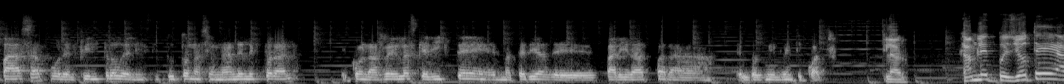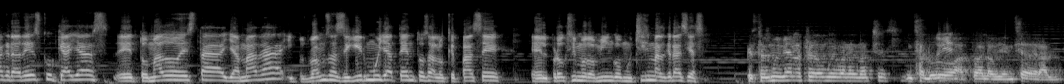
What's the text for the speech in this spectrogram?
pasa por el filtro del Instituto Nacional Electoral con las reglas que dicte en materia de paridad para el 2024. Claro. Hamlet, pues yo te agradezco que hayas eh, tomado esta llamada y pues vamos a seguir muy atentos a lo que pase el próximo domingo. Muchísimas gracias. Que estés muy bien, Alfredo. Muy buenas noches. Un saludo a toda la audiencia de Heraldo.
